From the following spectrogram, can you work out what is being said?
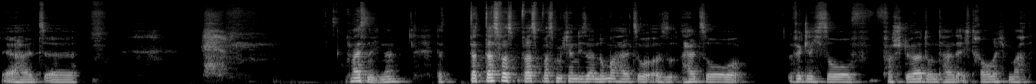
der halt äh, ich weiß nicht, ne? Das, das, das was, was, was mich an dieser Nummer halt so, also halt so wirklich so verstört und halt echt traurig macht,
